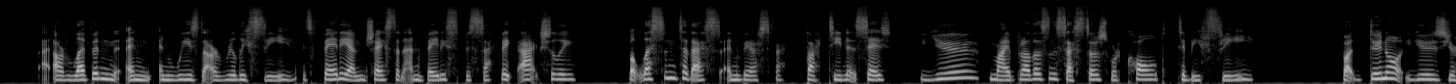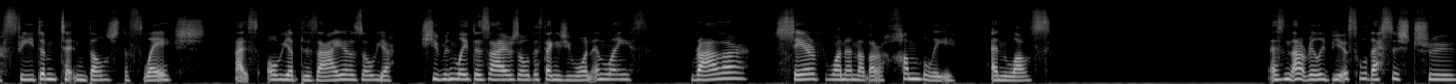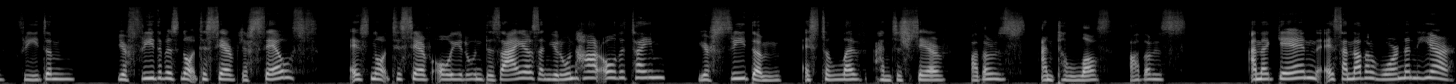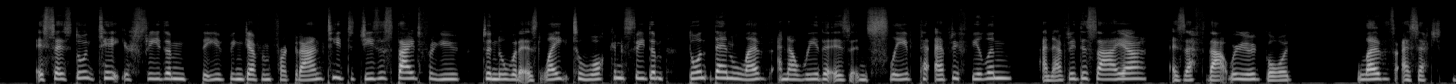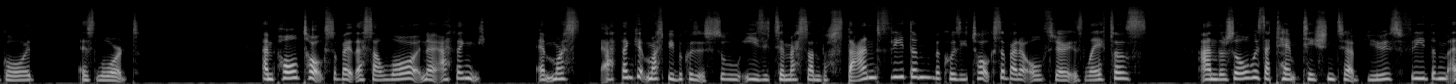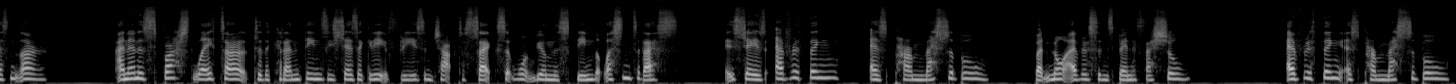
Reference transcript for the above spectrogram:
are living in, in ways that are really free. It's very interesting and very specific, actually. But listen to this in verse 13. It says, You, my brothers and sisters, were called to be free, but do not use your freedom to indulge the flesh. That's all your desires, all your humanly desires, all the things you want in life. Rather, serve one another humbly in love. Isn't that really beautiful? This is true freedom. Your freedom is not to serve yourself, it's not to serve all your own desires and your own heart all the time. Your freedom is to live and to serve others and to love others. And again, it's another warning here. It says, don't take your freedom that you've been given for granted. Jesus died for you to know what it is like to walk in freedom. Don't then live in a way that is enslaved to every feeling and every desire as if that were your God. Live as if God is Lord. And Paul talks about this a lot. Now, I think it must I think it must be because it's so easy to misunderstand freedom because he talks about it all throughout his letters. And there's always a temptation to abuse freedom, isn't there? And in his first letter to the Corinthians, he says a great phrase in chapter 6. It won't be on the screen, but listen to this. It says, Everything is permissible, but not everything's beneficial. Everything is permissible.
